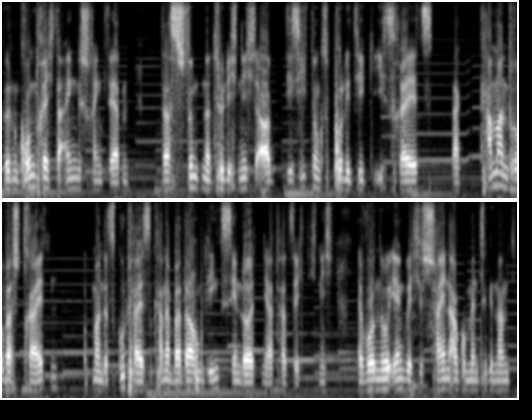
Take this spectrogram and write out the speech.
würden Grundrechte eingeschränkt werden. Das stimmt natürlich nicht, aber die Siedlungspolitik Israels, da kann man drüber streiten, ob man das gutheißen kann, aber darum ging es den Leuten ja tatsächlich nicht. Da wurden nur irgendwelche Scheinargumente genannt.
